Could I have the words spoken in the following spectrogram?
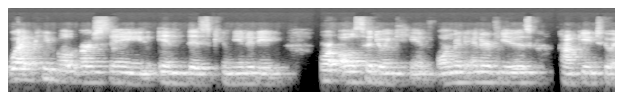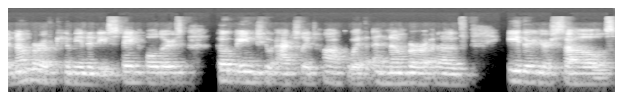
what people are saying in this community we're also doing key informant interviews, talking to a number of community stakeholders, hoping to actually talk with a number of either yourselves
